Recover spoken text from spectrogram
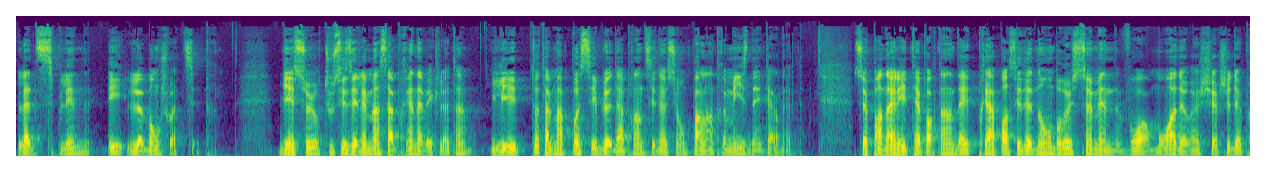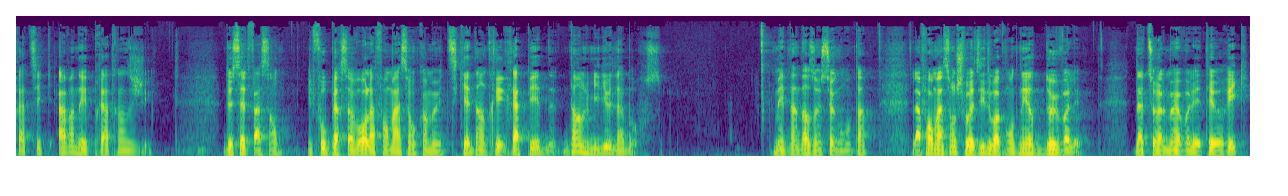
la discipline et le bon choix de titre. Bien sûr, tous ces éléments s'apprennent avec le temps. Il est totalement possible d'apprendre ces notions par l'entremise d'Internet. Cependant, il est important d'être prêt à passer de nombreuses semaines, voire mois de recherche et de pratique avant d'être prêt à transiger. De cette façon, il faut percevoir la formation comme un ticket d'entrée rapide dans le milieu de la bourse. Maintenant, dans un second temps, la formation choisie doit contenir deux volets. Naturellement, un volet théorique,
